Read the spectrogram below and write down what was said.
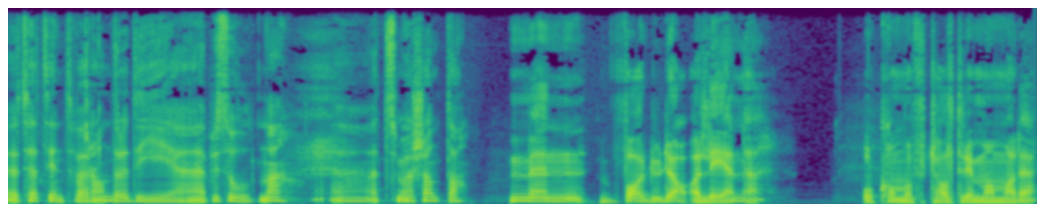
eh, tett inntil hverandre, de episodene, eh, ettersom jeg har skjønt, da. Men var du da alene? Og kom og fortalte din mamma det?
